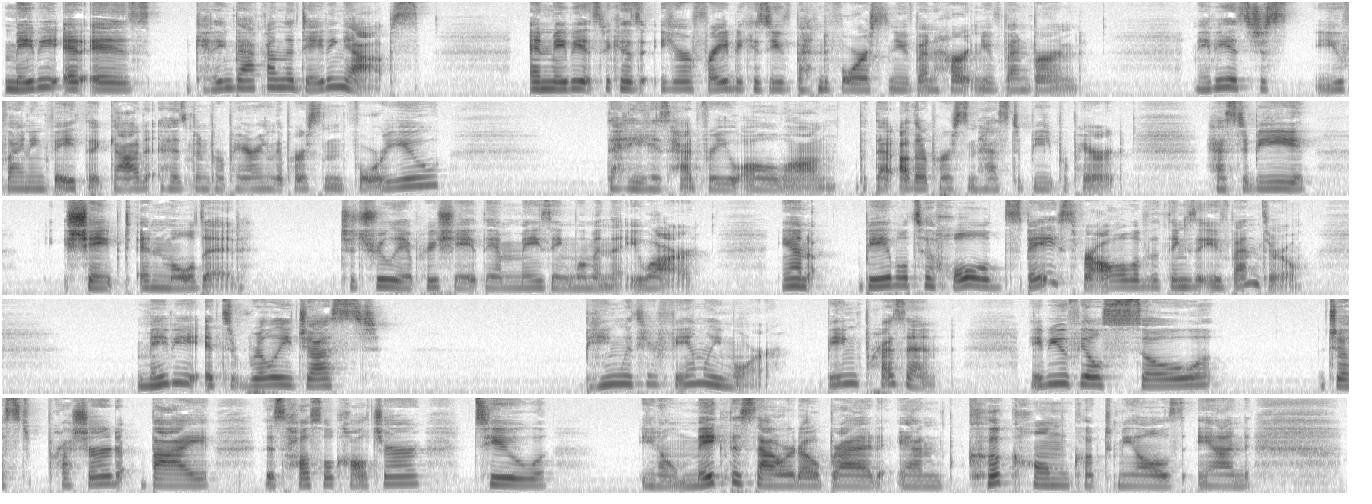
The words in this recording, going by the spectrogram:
maybe it is getting back on the dating apps. And maybe it's because you're afraid because you've been divorced and you've been hurt and you've been burned. Maybe it's just you finding faith that God has been preparing the person for you that He has had for you all along. But that other person has to be prepared, has to be shaped and molded to truly appreciate the amazing woman that you are. And be able to hold space for all of the things that you've been through. Maybe it's really just being with your family more, being present. Maybe you feel so just pressured by this hustle culture to, you know, make the sourdough bread and cook home cooked meals and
